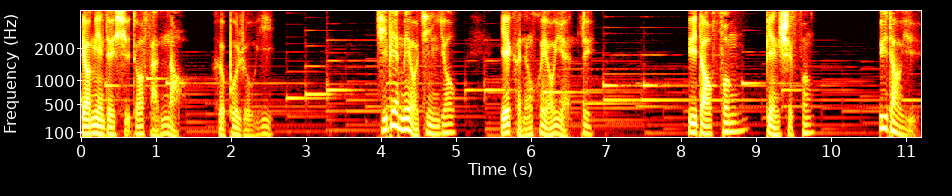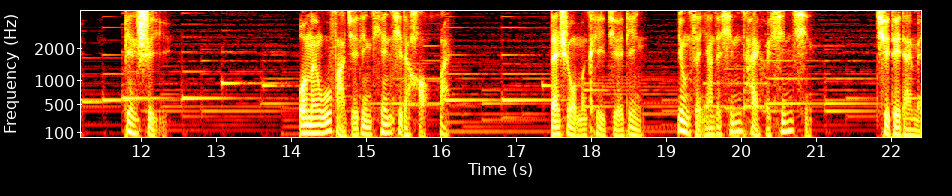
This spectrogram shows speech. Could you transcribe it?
要面对许多烦恼和不如意。即便没有近忧，也可能会有远虑。遇到风便是风，遇到雨便是雨。我们无法决定天气的好坏，但是我们可以决定用怎样的心态和心情去对待每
